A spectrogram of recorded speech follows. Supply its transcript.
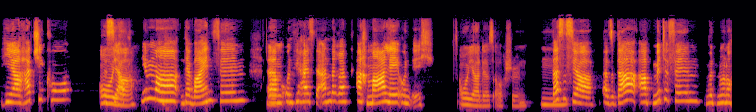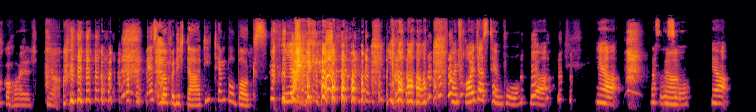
hier Hachiko oh ist ja, ja. auch immer der Weinfilm. Ja. Ähm, und wie heißt der andere? Ach, Marley und ich. Oh ja, der ist auch schön. Das Mhm. ist ja, also da ab Mitte Film wird nur noch geheult. Ja. Wer ist immer für dich da? Die Tempobox. Ja. ja, mein Freund das Tempo. Ja. Ja, das ist Ja. so. Ja.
